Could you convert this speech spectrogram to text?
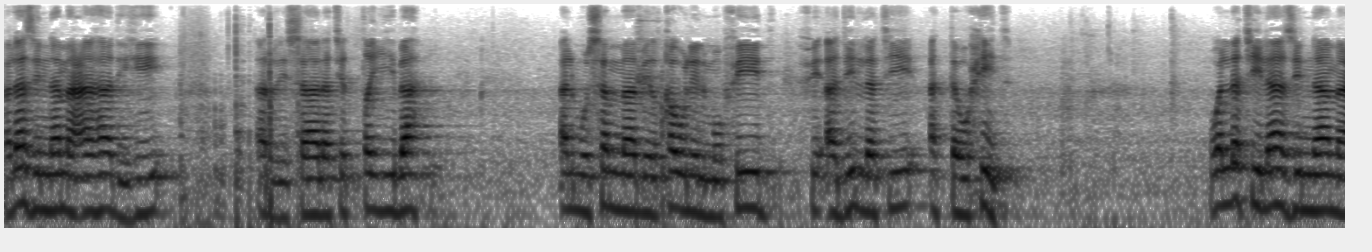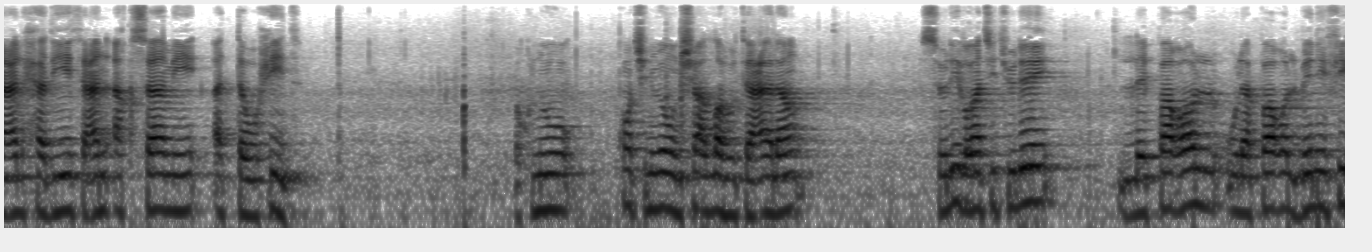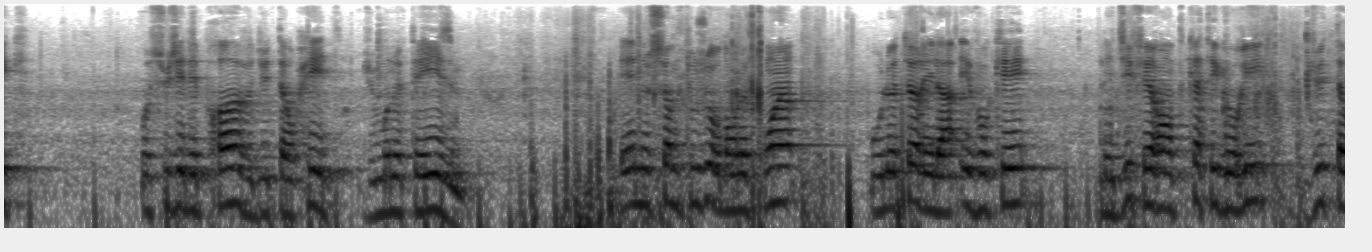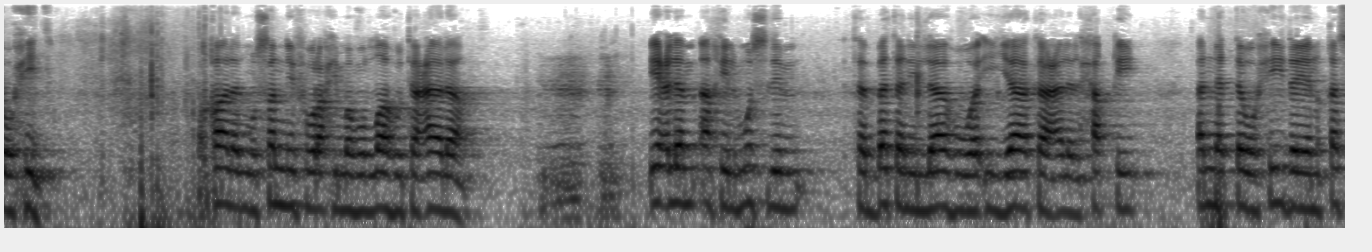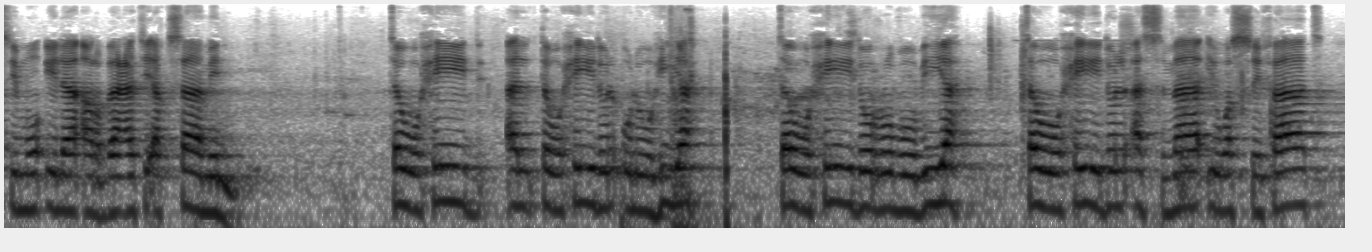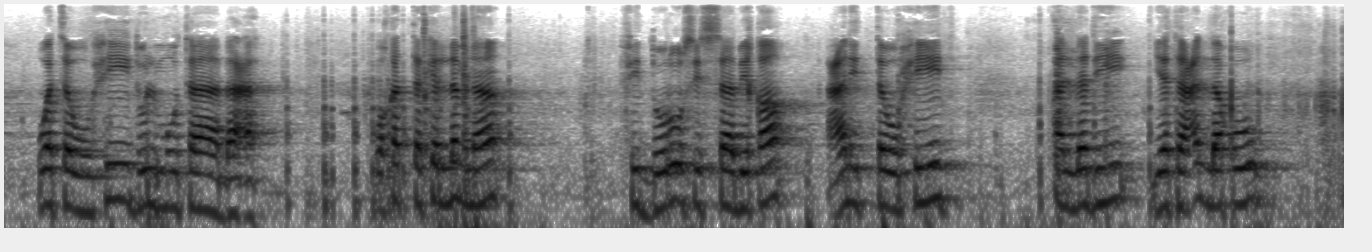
فلازلنا مع هذه الرسالة الطيبة المسمى بالقول المفيد في أدلة التوحيد والتي لازلنا مع الحديث عن أقسام التوحيد. Donc nous continuons, Inch'Allah Ta'ala, ce livre intitulé Les paroles ou la parole bénéfique au sujet des preuves du tawhid, du monothéisme. Et nous sommes toujours dans le point où l'auteur il a évoqué les différentes catégories du tawhid. وقال المصنف رحمه الله تعالى اعلم أخي المسلم ثبتني الله وإياك على الحق أن التوحيد ينقسم إلى أربعة أقسام. توحيد التوحيد الألوهية توحيد الربوبية توحيد الأسماء والصفات وتوحيد المتابعة. وقد تكلمنا في الدروس السابقة عن التوحيد الذي يتعلق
